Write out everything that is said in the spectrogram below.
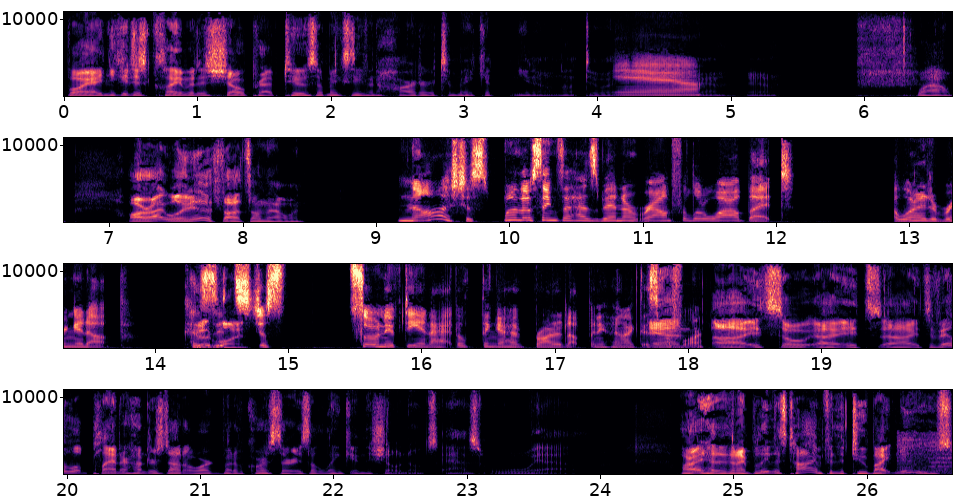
Boy, and you could just claim it as show prep too, so it makes it even harder to make it, you know, not do it. Yeah. Yeah. yeah. Wow. All right. Well, any other thoughts on that one? No, it's just one of those things that has been around for a little while, but I wanted to bring it up because it's just so nifty, and I don't think I have brought it up anything like this and before. uh, it's so uh, it's uh, it's available at planethunters.org, but of course there is a link in the show notes as well. All right, Heather. Then I believe it's time for the two bite news.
